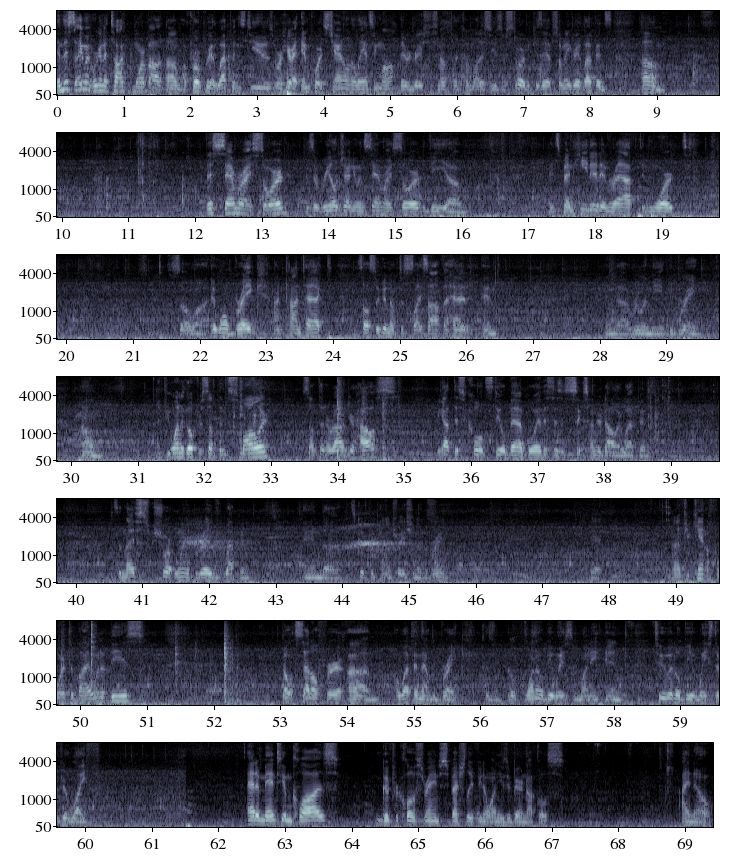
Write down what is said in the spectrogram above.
In this segment, we're going to talk more about um, appropriate weapons to use. We're here at Imports Channel in the Lansing Mall. They were gracious enough to come let us use their store because they have so many great weapons. Um, this samurai sword is a real, genuine samurai sword. The um, it's been heated and wrapped and warped, so uh, it won't break on contact. It's also good enough to slice off a head and and uh, ruin the, the brain. Um, if you want to go for something smaller, something around your house, we got this cold steel bad boy. This is a $600 weapon. It's a nice short range weapon, and uh, it's good for penetration of the brain. Yeah. Now, if you can't afford to buy one of these, don't settle for um, a weapon that will break because one it'll be a waste of money and two it'll be a waste of your life. Adamantium claws good for close range especially if you don't want to use your bare knuckles. I know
